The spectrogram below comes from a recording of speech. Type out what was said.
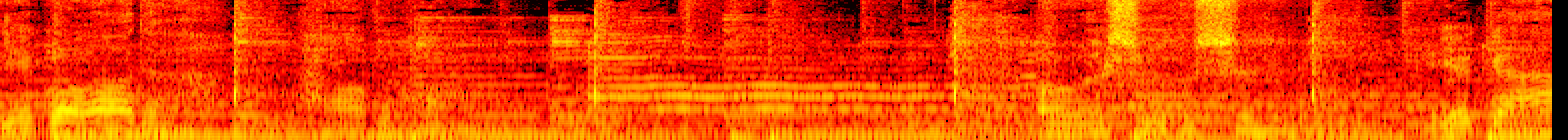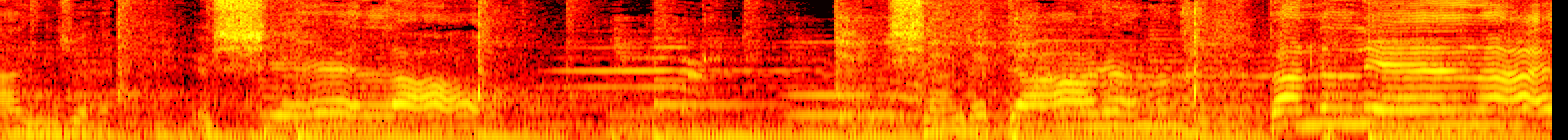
你过得好不好？偶尔是不是也感觉有些老？像个大人般的恋爱，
